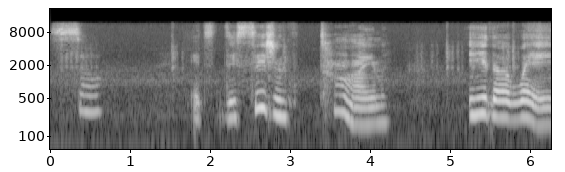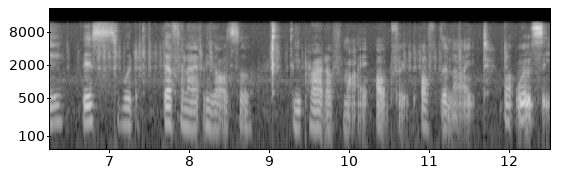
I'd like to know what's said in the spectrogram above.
So it's decision time. Either way, this would definitely also be part of my outfit of the night but we'll see.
